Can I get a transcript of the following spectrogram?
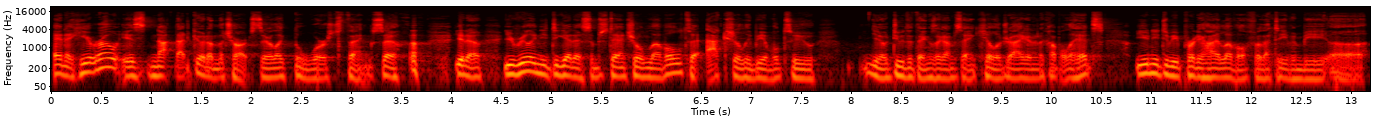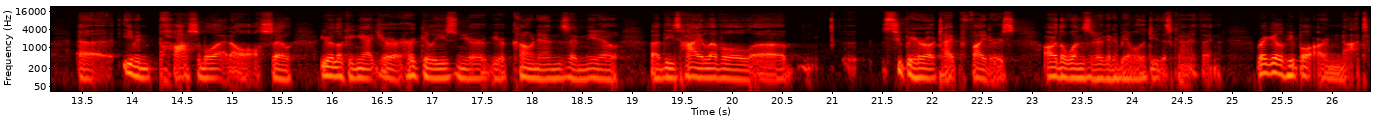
And a hero is not that good on the charts. They're like the worst thing. So, you know, you really need to get a substantial level to actually be able to, you know, do the things like I'm saying, kill a dragon in a couple of hits. You need to be pretty high level for that to even be uh, uh, even possible at all. So you're looking at your Hercules and your your Conans and you know uh, these high level uh, superhero type fighters are the ones that are going to be able to do this kind of thing. Regular people are not.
